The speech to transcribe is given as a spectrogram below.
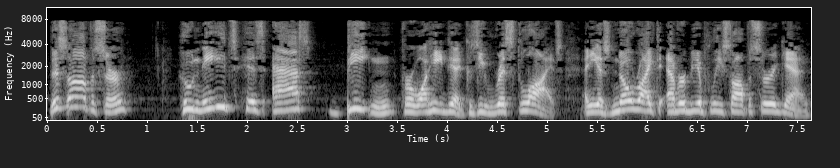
This officer who needs his ass beaten for what he did because he risked lives and he has no right to ever be a police officer again,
